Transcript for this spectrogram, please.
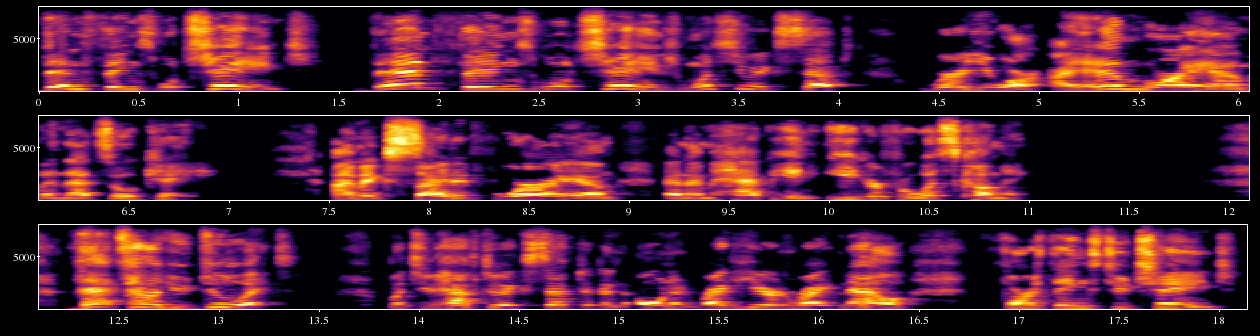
then things will change. Then things will change once you accept where you are. I am where I am, and that's okay. I'm excited for where I am, and I'm happy and eager for what's coming. That's how you do it. But you have to accept it and own it right here and right now for things to change.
